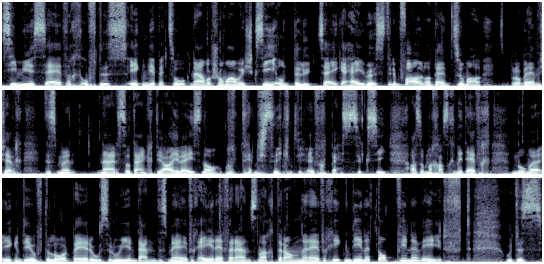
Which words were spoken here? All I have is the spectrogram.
Sie müssen einfach auf das irgendwie Bezug nehmen, was schon mal war und den Leuten zeigen, hey, wisst ihr im Fall noch dann zumal. Das Problem ist einfach, dass man dann so denkt, ja, ich weiß noch. Und dann ist es irgendwie einfach besser gewesen. Also man kann sich nicht einfach nur irgendwie auf den Lorbeeren ausruhen, indem man einfach eine Referenz nach der anderen einfach irgendwie in einen Topf hineinwirft. Und das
